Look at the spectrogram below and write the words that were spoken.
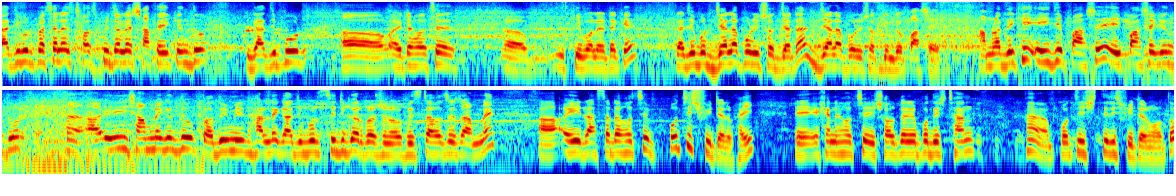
গাজীপুর স্পেশালাইজড হসপিটালের সাথেই কিন্তু গাজীপুর এটা হচ্ছে কি বলে এটাকে? গাজীপুর জেলা পরিষদ যেটা, জেলা পরিষদ কিন্তু পাশে। আমরা দেখি এই যে পাশে, এই পাশে কিন্তু হ্যাঁ আর এই সামনে কিন্তু দুই মিনিট হাঁটলে গাজীপুর সিটি কর্পোরেশন অফিসটা হচ্ছে সামনে। এই রাস্তাটা হচ্ছে পঁচিশ ফিটের ভাই। এখানে হচ্ছে এই সরকারি প্রতিষ্ঠান হ্যাঁ পঁচিশ তিরিশ ফিটের মতো।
